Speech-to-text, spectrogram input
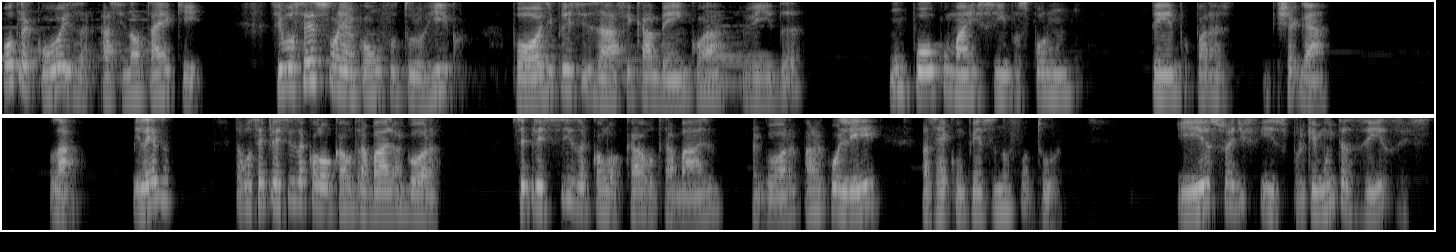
Outra coisa a se notar é que, se você sonha com um futuro rico, pode precisar ficar bem com a vida um pouco mais simples por um tempo para chegar lá. Beleza? Então você precisa colocar o trabalho agora. Você precisa colocar o trabalho agora para colher as recompensas no futuro. E isso é difícil, porque muitas vezes,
